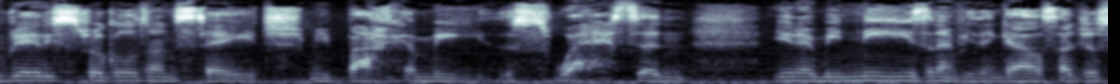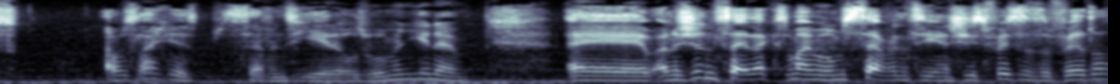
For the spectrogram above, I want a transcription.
really struggled on stage. Me back and me the sweat and you know me knees and everything else. I just I was like a 70 year old woman, you know. Um, and I shouldn't say that because my mum's 70 and she's fit as a fiddle.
